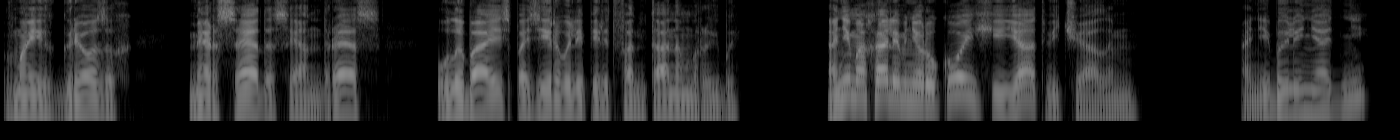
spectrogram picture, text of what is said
В моих грезах Мерседес и Андрес, улыбаясь, позировали перед фонтаном рыбы. Они махали мне рукой, и я отвечал им. Они были не одни.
